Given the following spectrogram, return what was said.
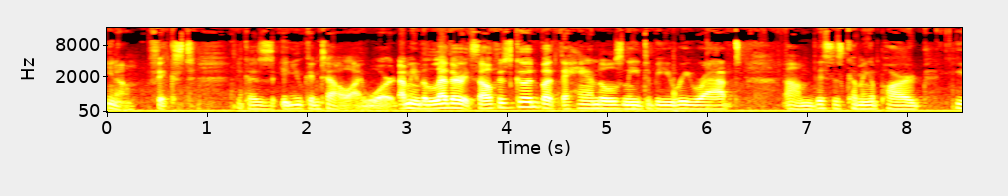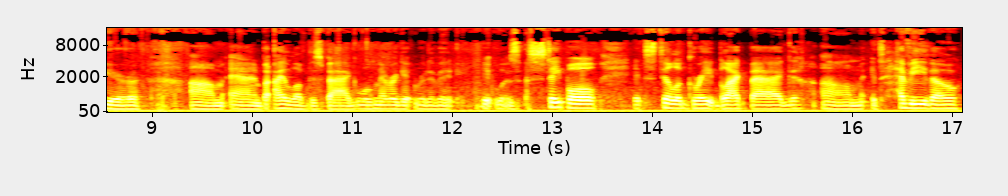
you know, fixed because you can tell I wore it. I mean, the leather itself is good, but the handles need to be rewrapped. Um, this is coming apart here. Um, and But I love this bag. We'll never get rid of it. It was a staple. It's still a great black bag. Um, it's heavy though.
